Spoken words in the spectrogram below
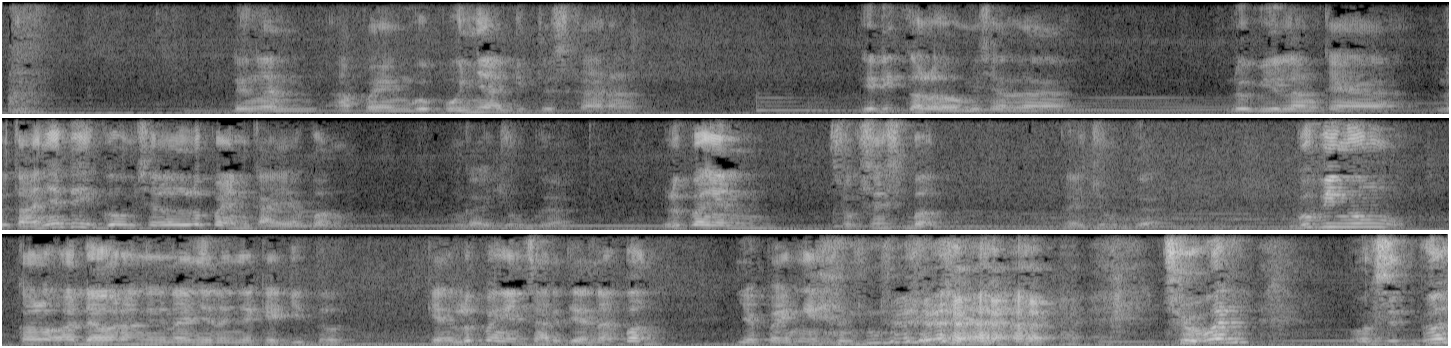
dengan apa yang gue punya gitu sekarang. Jadi kalau misalnya lu bilang kayak lu tanya deh gue misalnya lu pengen kaya bang. Nggak juga. Lu pengen sukses bang. Nggak juga. Gue bingung kalau ada orang yang nanya-nanya kayak gitu. Kayak lu pengen sarjana bang? Ya pengen. Cuman maksud gue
